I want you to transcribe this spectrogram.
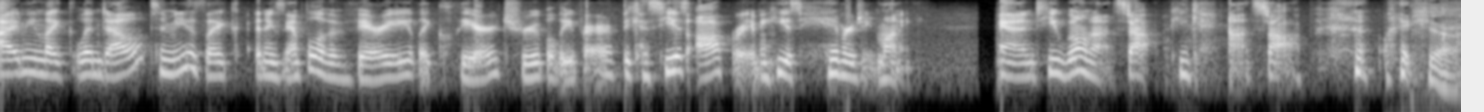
I mean, like Lindell to me is like an example of a very like clear, true believer because he is operating. I mean, he is hemorrhaging money, and he will not stop. He cannot stop. like, yeah.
